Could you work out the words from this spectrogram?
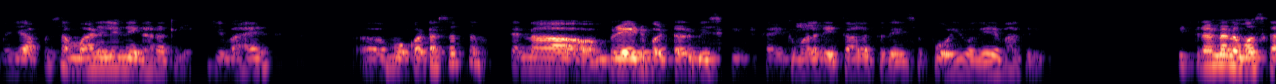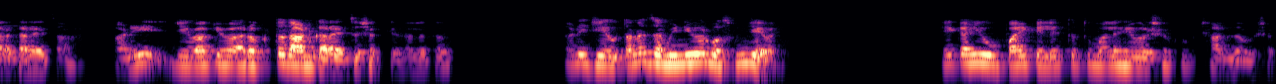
म्हणजे आपण सांभाळलेले नाही घरातले. जे बाहेर मोकट मोकाट असतात ना त्यांना ब्रेड बटर बिस्किट काही तुम्हाला देता आलं तर द्यायचं. पोळी वगैरे भाकरी. पित्रांना नमस्कार करायचा. आणि जेव्हा केव्हा रक्तदान करायचं शक्य झालं तर. आणि जेवताना जमिनीवर बसून जेवायचं. हे काही उपाय केलेत तर तुम्हाला हे वर्ष खूप छान जाऊ शकतं.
